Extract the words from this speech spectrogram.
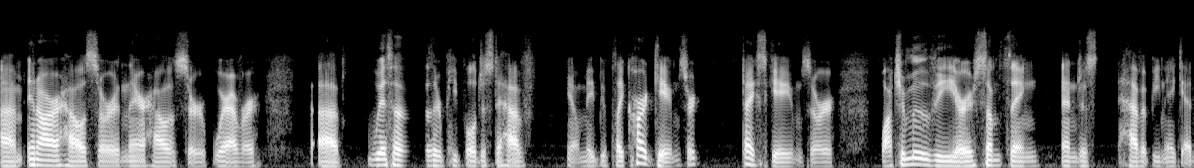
um, in our house or in their house or wherever uh, with other people just to have you know maybe play card games or dice games or watch a movie or something and just have it be naked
